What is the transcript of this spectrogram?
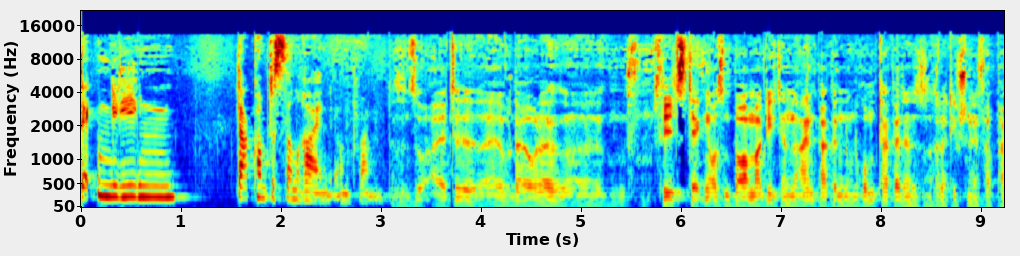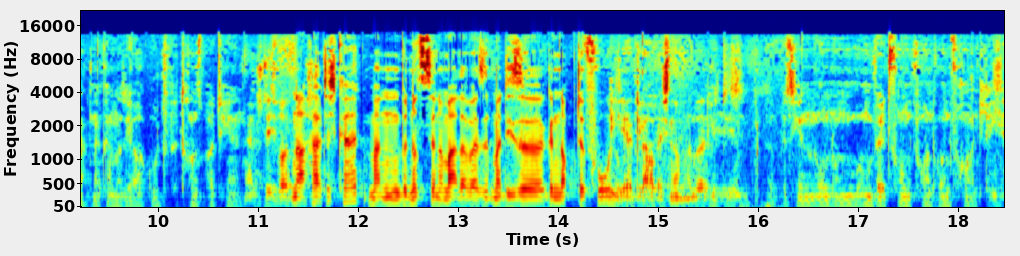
Decken liegen, da kommt es dann rein irgendwann. Das sind so alte äh, oder, oder äh, Filzdecken aus dem Baumarkt, die ich dann einpacke und rumtacke, dann ist es relativ schnell verpackt, dann kann man sie auch gut transportieren. Ja, Stichwort Nachhaltigkeit. Man benutzt ja normalerweise immer diese genoppte Folie, glaube ich. Ne? Aber die, die bisschen un, um, umweltunfreundlich.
